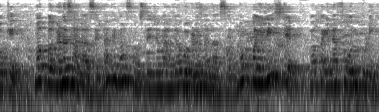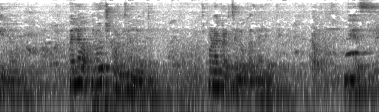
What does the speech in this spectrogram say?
ओके मग बघणं झालं असेल ना तेव्हा? संस्थेच्या काळात तेव्हा बघणं झालं असेल. मग पहिली स्टेप व पहिला फोन कोणी केला? पहिला अप्रोच कोण झालं होतं? कोणाकडचे लोक झाले होते? येस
